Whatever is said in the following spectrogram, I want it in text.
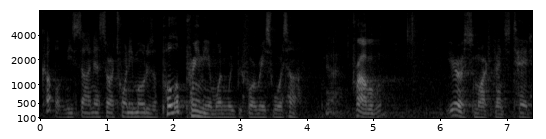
Couple Nissan SR20 motors will pull a premium one week before race wars, huh? Yeah, probably. You're a smart fence, Ted.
